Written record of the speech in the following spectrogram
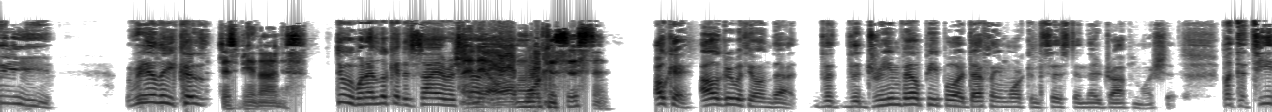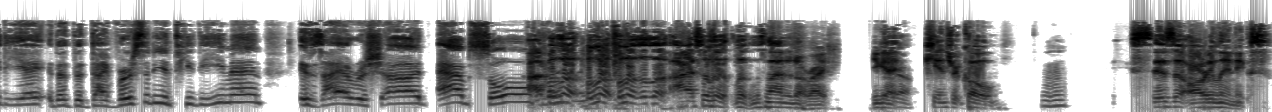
Really? Really? Because, Just being honest. dude, when I look at Isaiah Rashad, And they're all more consistent. okay, I'll agree with you on that. The the Dreamville people are definitely more consistent. They're dropping more shit. But the TDE, the, the diversity in TDE, man, Isaiah Rashad, Ab-Soul. Right, but look, but look, but look, look, look. All right, so look, look, let's line it up, right? You got Yeah. Kendrick Cole, Mhm. SZA, Ari Lennox,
